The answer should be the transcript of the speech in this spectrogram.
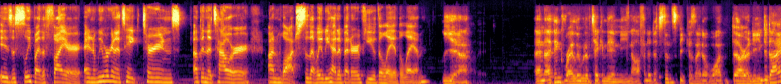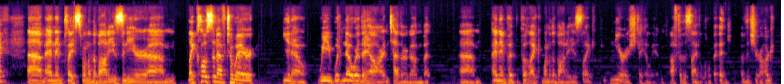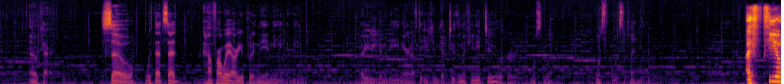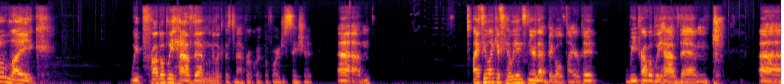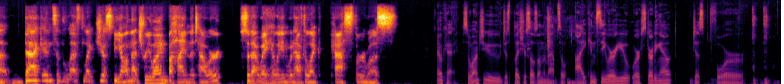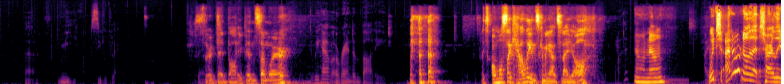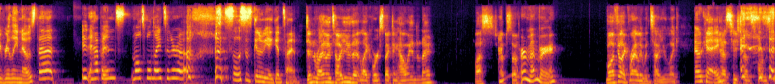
is asleep by the fire, and we were to take turns up in the tower on watch so that way we had a better view of the lay of the land. Yeah. And I think Riley would have taken the Aneen off in a distance because I don't want our Aneen to die. Um, and then placed one of the bodies near, um, like close enough to where, you know, we would know where they are and tethered them. But, um, and then put put like one of the bodies like nearish to Hillian, off to the side a little bit of the Chirog. Okay. So, with that said, how far away are you putting the Aneen? I mean, are you going to be near enough that you can get to them if you need to, or what's what, what's what's the plan? I feel like we probably have them. Let me look at this map real quick before I just say shit. Um, I feel like if Hillian's near that big old fire pit, we probably have them uh back and to the left, like just beyond that tree line behind the tower. So that way Hillian would have to like pass through us. Okay, so why don't you just place yourselves on the map so I can see where you are starting out, just for uh, me, s'il vous plaît. Is there a dead body pin somewhere? Do we have a random body? it's almost like Hallian's coming out tonight, y'all. Oh no. Which I don't know that Charlie really knows that it happens multiple nights in a row. so this is gonna be a good time. Didn't Riley tell you that like we're expecting Hallian tonight? Last episode? Remember. Well, I feel like Riley would tell you, like, Okay. yes, he transforms.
